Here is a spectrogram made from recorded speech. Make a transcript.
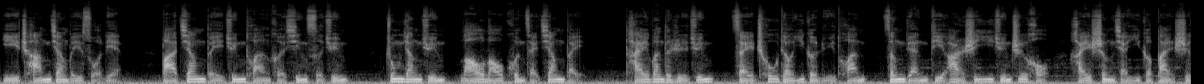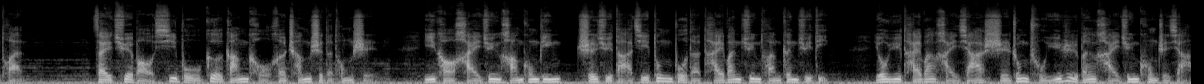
以长江为锁链，把江北军团和新四军、中央军牢牢困在江北。台湾的日军在抽调一个旅团增援第二十一军之后，还剩下一个半师团。在确保西部各港口和城市的同时，依靠海军航空兵持续打击东部的台湾军团根据地。由于台湾海峡始终处于日本海军控制下，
